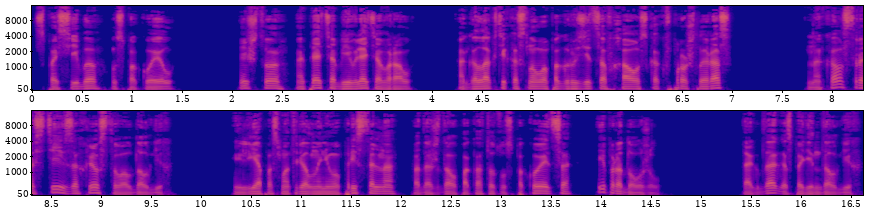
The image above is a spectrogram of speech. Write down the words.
«Спасибо», — успокоил. «И что, опять объявлять оврал? А галактика снова погрузится в хаос, как в прошлый раз?» Накал страстей захлестывал долгих. Илья посмотрел на него пристально, подождал, пока тот успокоится, и продолжил. «Тогда, господин Долгих,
